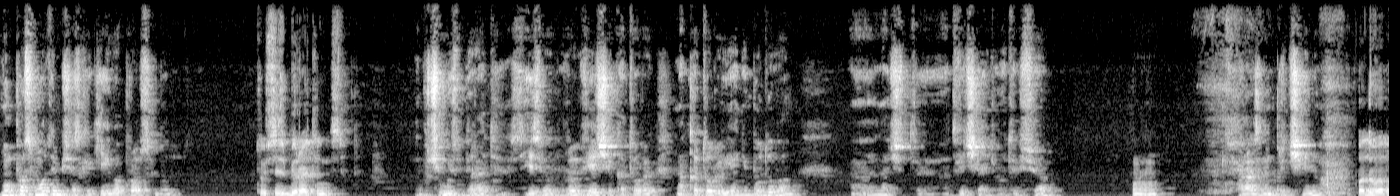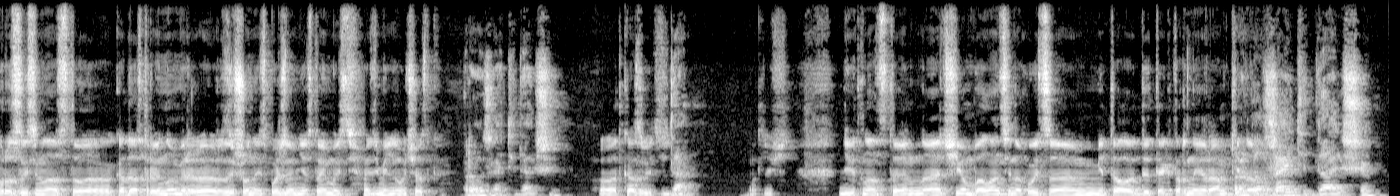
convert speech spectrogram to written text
Ну, посмотрим сейчас, какие вопросы будут. То есть избирательность. Ну, Почему избирательность? Есть вещи, которые, на которые я не буду вам значит, э, отвечать. Вот и все. Мгм. По разным причинам. Под вопрос 18 Кадастровый номер, разрешенное использование, стоимость земельного участка. Продолжайте дальше. Отказываетесь? Да. Отлично. 19 На чьем балансе находятся металлодетекторные рамки? на- Продолжайте дальше.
